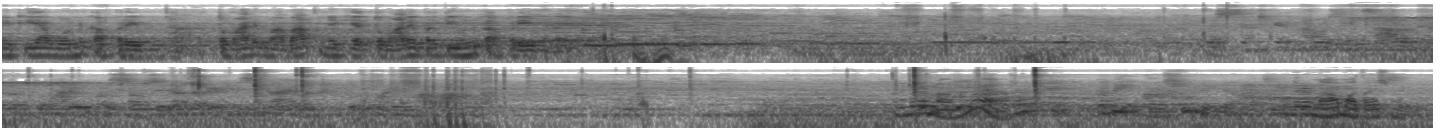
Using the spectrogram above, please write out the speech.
ने किया वो उनका प्रेम था। तुम्हारे माँ बाप ने किया तुम्हारे प्रति उनका प्रेम है। मेरा नाम नहीं आया। मेरा नाम आता है इसमें।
